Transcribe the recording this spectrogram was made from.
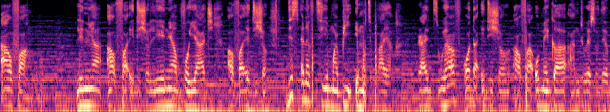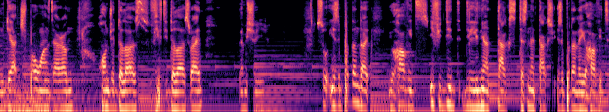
alpha Linea alpha edition Linea voyage alpha edition. This nft might be a multiplier right? We have other edition alpha omega and the rest of them. They are cheaper ones. They're around 100 dollars 50 dollars right? Let me show you so it's important that you have it. If you did the Linea tax testnet tax it's important that you have it.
